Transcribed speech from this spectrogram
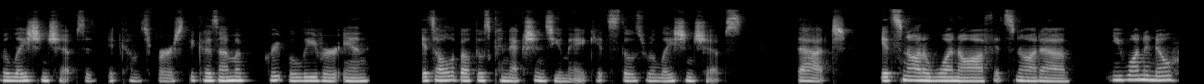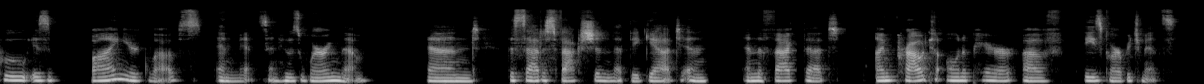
relationships. It, it, comes first because I'm a great believer in it's all about those connections you make. It's those relationships that it's not a one off. It's not a, you want to know who is buying your gloves and mitts and who's wearing them and the satisfaction that they get and, and the fact that I'm proud to own a pair of these garbage mitts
